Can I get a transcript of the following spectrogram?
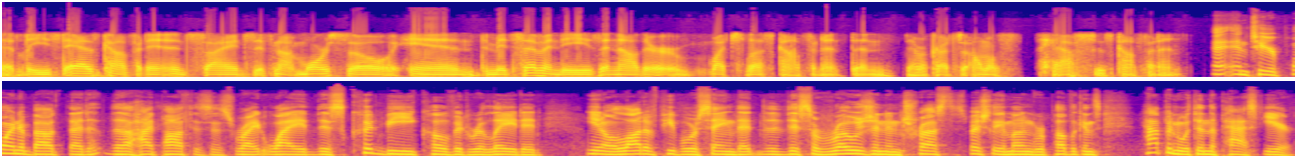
at least as confident in science, if not more so, in the mid 70s, and now they're much less confident than Democrats, almost half as confident. And to your point about that, the hypothesis, right? Why this could be COVID related. You know, a lot of people were saying that this erosion in trust, especially among Republicans, happened within the past year.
